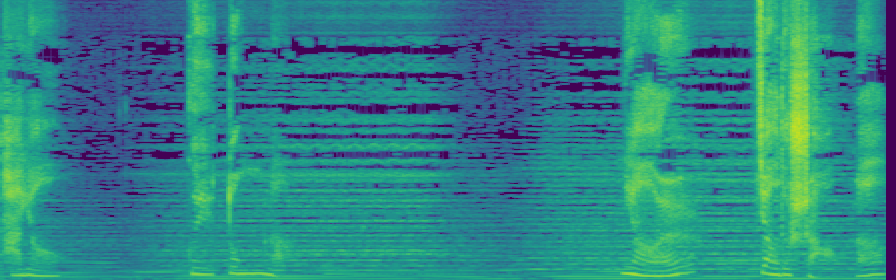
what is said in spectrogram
它要归冬了。鸟儿叫的少了，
